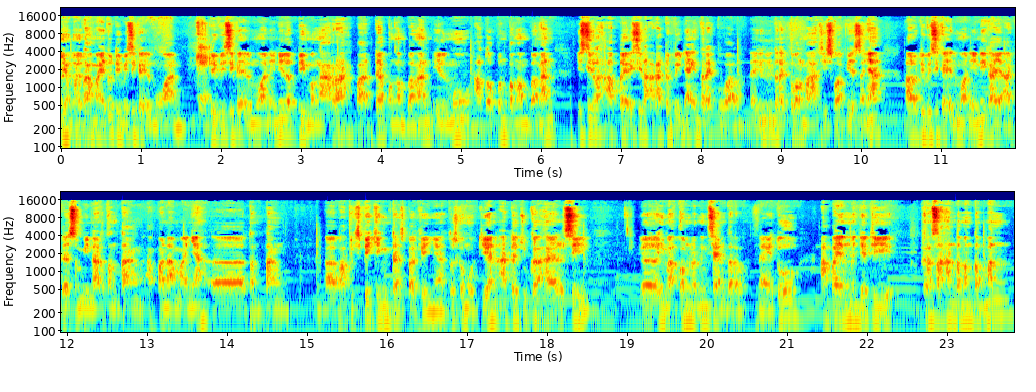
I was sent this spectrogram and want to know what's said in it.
Yang pertama itu divisi keilmuan. Oke. Divisi keilmuan ini lebih mengarah pada pengembangan ilmu ataupun pengembangan istilah apa ya, istilah akademiknya intelektual. Nah, itu Hmm. intelektual mahasiswa biasanya kalau divisi keilmuan ini kayak ada seminar tentang apa namanya eh, tentang eh, public speaking dan sebagainya. Terus kemudian ada juga HLC eh, Himakom Learning Center. Nah itu apa yang menjadi keresahan teman-teman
